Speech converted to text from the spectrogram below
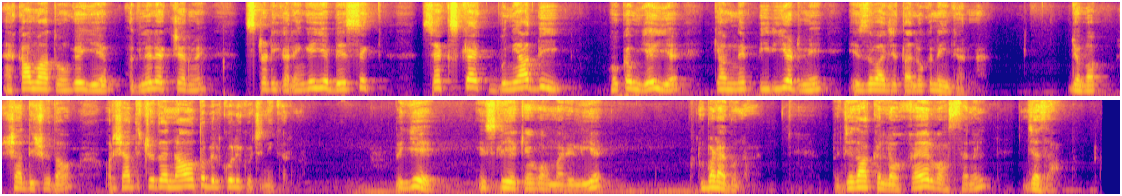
احکامات ہوں گے، یہ اگلے لیکچر میں اسٹڈی کریں گے۔ یہ بیسک سیکس کا ایک بنیادی حکم یہی ہے کہ ہم نے پیریڈ میں ازدواجی تعلق نہیں کرنا۔ جب آپ شادی شدہ ہو اور شادی شدہ نہ ہو تو بالکل ہی کچھ نہیں کرنا۔ تو یہ اس لیے کہ وہ ہمارے لیے بڑا گناہ ہے۔ تو جزاک اللہ خیر و حسن الجزا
